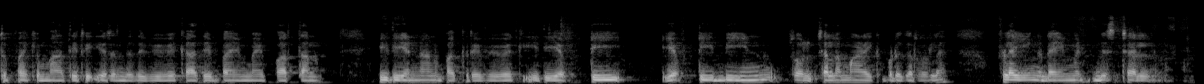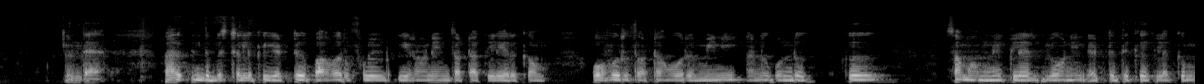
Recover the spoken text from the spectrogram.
துப்பாக்கி மாதிரி இருந்தது. விவேக் அதை பயமாய் பார்த்தான். இது என்னன்னு பார்க்குறேன் விவேக். இது எஃப்டி எஃப்டிபின்னு சொல் செல்லமாக அழைக்கப்படுகிறதுல ஃப்ளையிங் டைமண்ட் பிஸ்டல் இந்த இந்த பிஸ்டலுக்கு எட்டு பவர்ஃபுல் யுரேனியம் தோட்டாக்கள் இருக்கும். ஒவ்வொரு தோட்டம் ஒரு மினி அணுகுண்டுக்கு சமம். நியூக்ளியர் ஜோனின் எட்டு திக்கு கிழக்கும்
